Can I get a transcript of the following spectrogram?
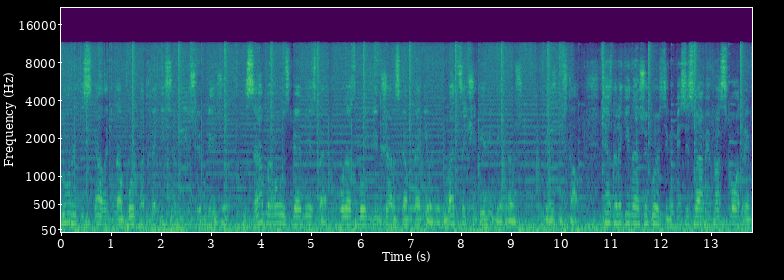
горы и скалы к нам будут подходить все ближе и ближе. И самое узкое место у нас будет в Гимшарском каньоне, 24 метра между скал. Сейчас, дорогие наши гости, мы вместе с вами посмотрим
